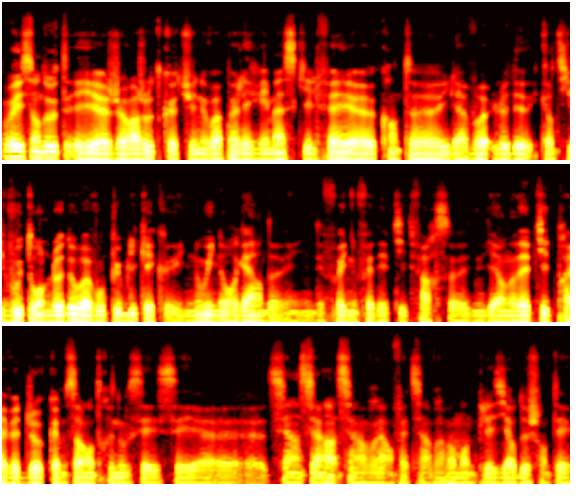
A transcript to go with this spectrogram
oui, sans doute. Et euh, je rajoute que tu ne vois pas les grimaces qu'il fait euh, quand, euh, il a le quand il vous tourne le dos à vous public et que nous, il nous regarde. Et des fois, il nous fait des petites farces. Il y a- on a des petites private jokes comme ça entre nous. C'est c'est, c'est un, c'est un, c'est un vrai, en fait, c'est un vrai moment de plaisir de chanter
